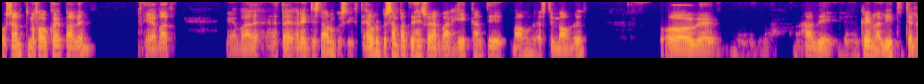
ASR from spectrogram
og sömdum að fá að kaupa af þeim ef að, ef að þetta reyndist árangusríkt. Európusambandið hins vegar var híkandi mánuð eftir mánuð og uh, hafði greinlega lítið til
